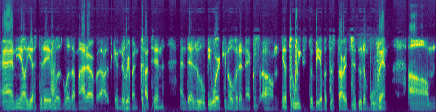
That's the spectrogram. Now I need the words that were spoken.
and you know yesterday was was a matter of uh, getting the ribbon cutting, and then we'll be working over the next um, you know two weeks to be able to start to do the move in. Um,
